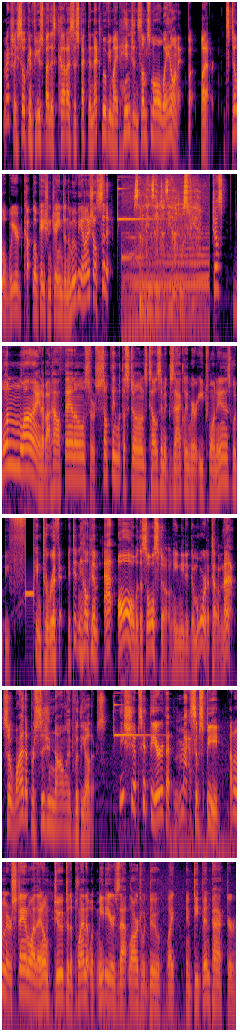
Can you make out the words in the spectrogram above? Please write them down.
I'm actually so confused by this cut, I suspect the next movie might hinge in some small way on it. But whatever. It's still a weird cut location change in the movie, and I shall sin it. Something's entered the atmosphere. Just one line about how Thanos or something with the stones tells him exactly where each one is would be fucking terrific. It didn't help him at all with the Soul Stone. He needed Gamora to tell him that. So why the precision knowledge with the others? These ships hit the Earth at massive speed. I don't understand why they don't do to the planet what meteors that large would do, like in Deep Impact or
